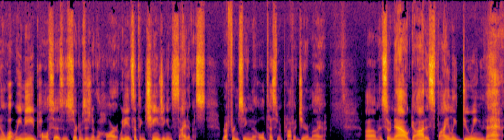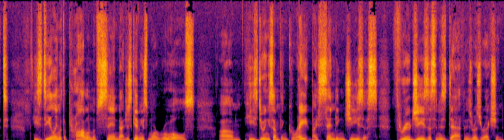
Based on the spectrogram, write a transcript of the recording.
No, what we need, Paul says, is a circumcision of the heart. We need something changing inside of us, referencing the Old Testament prophet Jeremiah. Um, and so now God is finally doing that. He's dealing with the problem of sin, not just giving us more rules. Um, he's doing something great by sending Jesus through Jesus and his death and his resurrection.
